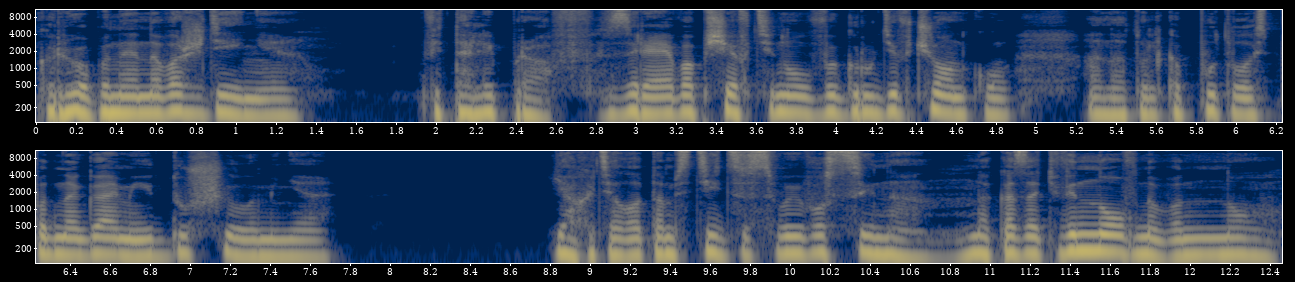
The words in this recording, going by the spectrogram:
Гребаное наваждение. Виталий прав. Зря я вообще втянул в игру девчонку. Она только путалась под ногами и душила меня. Я хотел отомстить за своего сына, наказать виновного, но...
